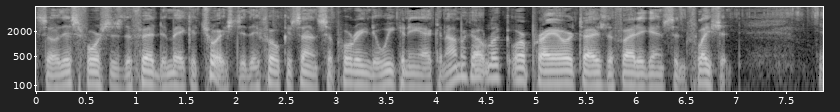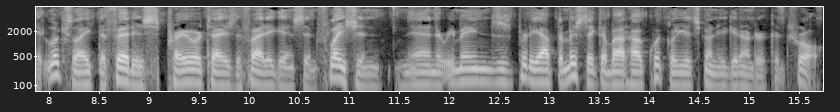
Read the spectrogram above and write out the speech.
So this forces the Fed to make a choice. Do they focus on supporting the weakening economic outlook or prioritize the fight against inflation? It looks like the Fed has prioritized the fight against inflation, and it remains pretty optimistic about how quickly it's going to get under control.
